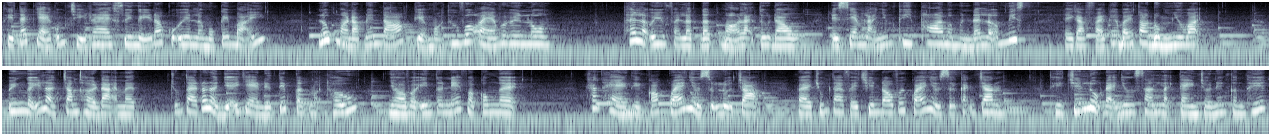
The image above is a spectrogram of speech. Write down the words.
thì tác giả cũng chỉ ra suy nghĩ đó của Uyên là một cái bẫy. Lúc mà đọc đến đó kiểu mọi thứ vỡ òa với Uyên luôn. Thế là Uyên phải lật đật mở lại từ đầu để xem lại những key point mà mình đã lỡ miss để gặp phải cái bẫy to đùng như vậy. Uyên nghĩ là trong thời đại mà chúng ta rất là dễ dàng để tiếp cận mọi thứ nhờ vào internet và công nghệ khách hàng thì có quá nhiều sự lựa chọn và chúng ta phải chiến đấu với quá nhiều sự cạnh tranh thì chiến lược đại dương xanh lại càng trở nên cần thiết.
